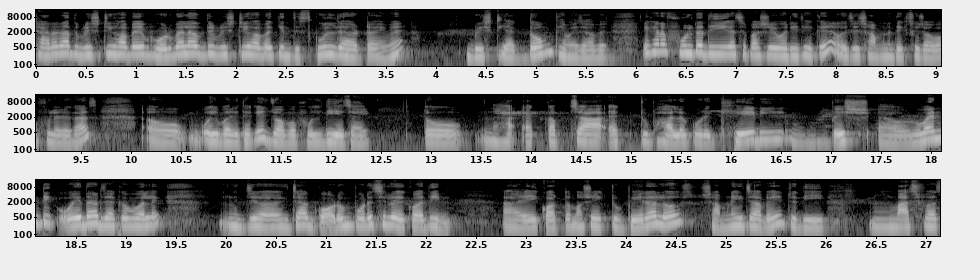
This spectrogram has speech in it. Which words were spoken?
সারা রাত বৃষ্টি হবে, ভোরবেলা অবধি বৃষ্টি হবে, কিন্তু স্কুল যাওয়ার টাইমে বৃষ্টি একদম থেমে যাবে। এখানে ফুলটা দিয়ে গেছে পাশের বাড়ি থেকে, ওই যে সামনে দেখছ জবা ফুলের গাছ ওই বাড়ি থেকে জবা ফুল দিয়ে যায়। তো এক কাপ চা একটু ভালো করে খেয়ে নিই। বেশ রোম্যান্টিক ওয়েদার যাকে বলে, যা গরম পড়েছিল এ কদিন। আর এই কর্ত মাসে একটু বেরালো, সামনেই যাবে। যদি মাছ ফাছ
